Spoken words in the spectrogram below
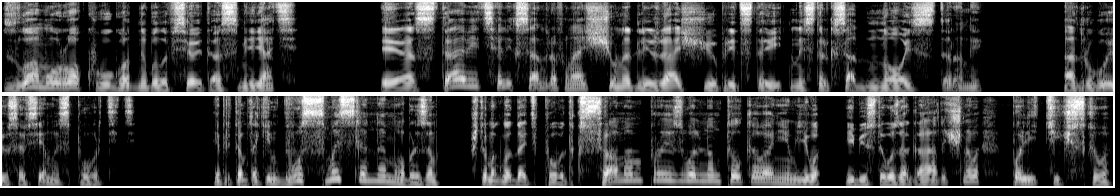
Злому року угодно было все это осмеять и оставить Александру Афанасьевичу надлежащую представительность только с одной стороны, а другую совсем испортить. И притом таким двусмысленным образом, что могло дать повод к самым произвольным толкованиям его и без того загадочного политического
